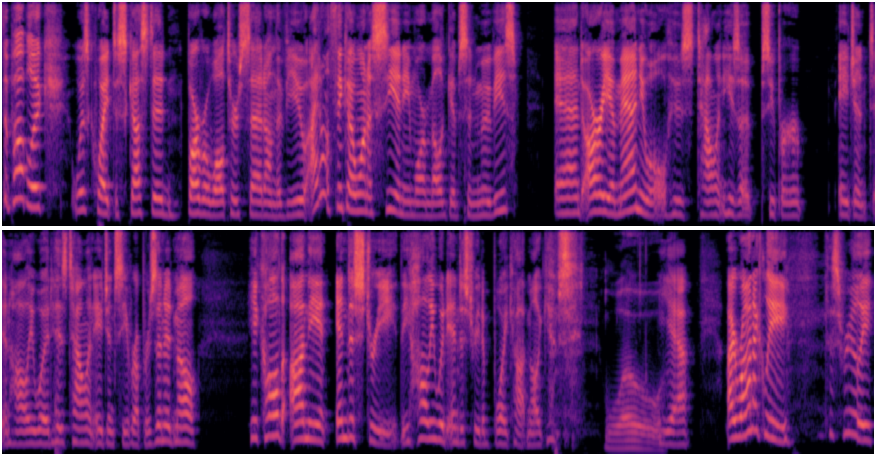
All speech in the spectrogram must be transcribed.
The public was quite disgusted. Barbara Walters said on The View, I don't think I want to see any more Mel Gibson movies. And Ari Emanuel, whose talent, he's a super agent in Hollywood, his talent agency represented Mel. He called on the industry, the Hollywood industry, to boycott Mel Gibson. Whoa. Yeah. Ironically, this really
